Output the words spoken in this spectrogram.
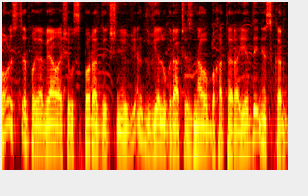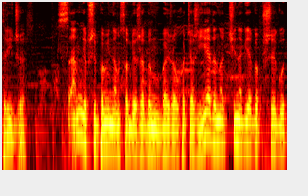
W Polsce pojawiała się sporadycznie, więc wielu graczy znało bohatera jedynie z kartridży. Sam nie przypominam sobie, żebym obejrzał chociaż jeden odcinek jego przygód,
